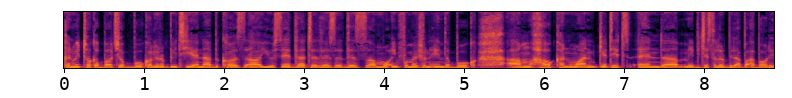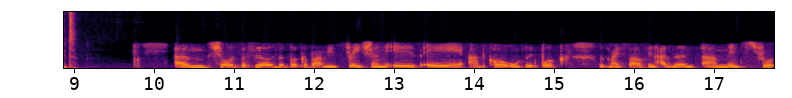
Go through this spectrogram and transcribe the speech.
can we talk about your book a little bit here now? Because uh, you said that uh, there's, uh, there's uh, more information in the book. Um, how can one get it and uh, maybe just a little bit ab- about it? Um, sure. So Flow, the book about menstruation, is a um, co-authored book with myself and other um, menstrual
